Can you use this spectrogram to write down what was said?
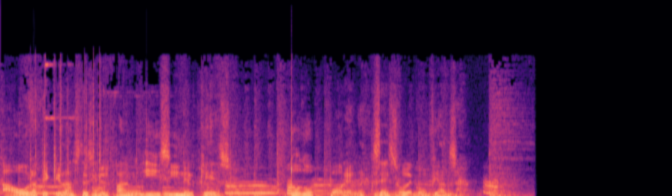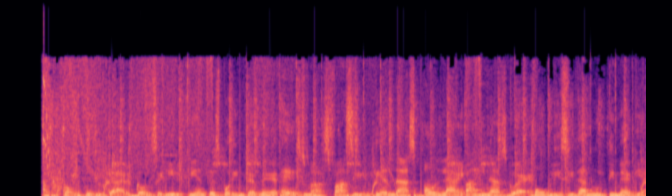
Ahora te quedaste sin el pan y sin el queso. Todo por el exceso de confianza. Con Publicar, conseguir clientes por internet es más fácil. Tiendas online, páginas web, publicidad multimedia,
